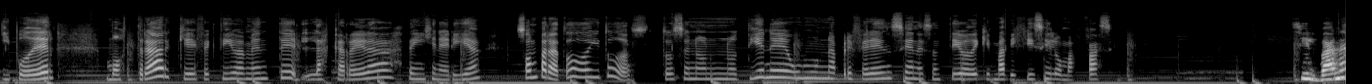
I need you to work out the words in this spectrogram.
y poder mostrar que efectivamente las carreras de ingeniería son para todos y todas. Entonces no, tiene una preferencia en el sentido de que es más difícil o más fácil. Silvana,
